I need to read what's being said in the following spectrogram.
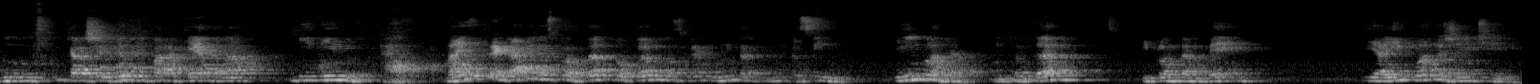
um, cara chegando de paraquedas lá, menino. Mas entregaram e nós plantamos, tocamos, nós tivemos muita, assim, e implantando, implantando e plantando bem. E aí, quando a gente,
